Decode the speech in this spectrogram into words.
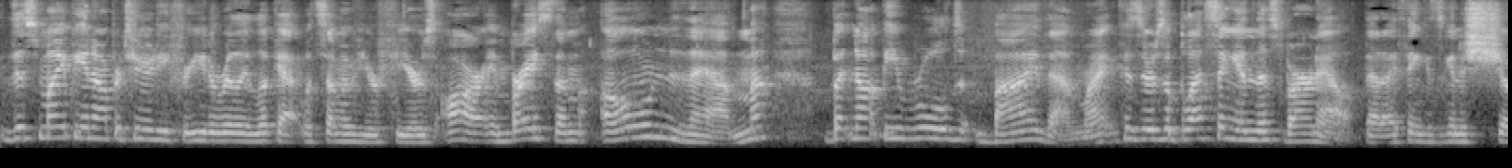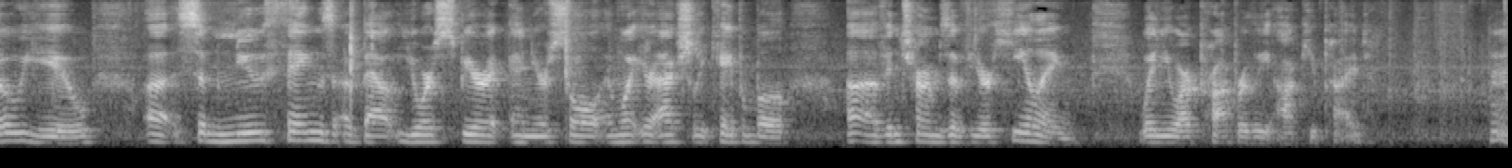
this might be an opportunity for you to really look at what some of your fears are, embrace them, own them, but not be ruled by them, right? Because there's a blessing in this burnout that I think is going to show you uh, some new things about your spirit and your soul and what you're actually capable of in terms of your healing when you are properly occupied. Hmm.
